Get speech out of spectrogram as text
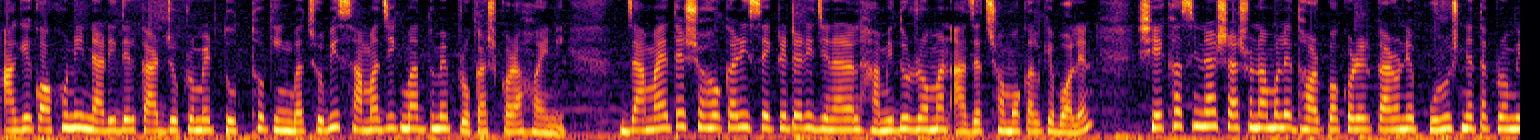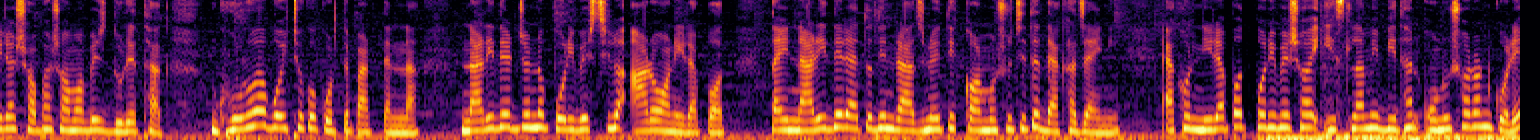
আগে কখনই নারীদের কার্যক্রমের তথ্য কিংবা ছবি সামাজিক মাধ্যমে প্রকাশ করা হয়নি। জামায়াতের সহকারী সেক্রেটারি জেনারেল হামিদুর রহমান আজাদ সমকালকে বলেন, শেখ হাসিনার শাসনামলে ধরপকড়ের কারণে পুরুষ নেতাকর্মীরা সভা সমাবেশ দূরে থাক, ঘরোয়া বৈঠকও করতে পারতেন না। নারীদের জন্য পরিবেশ ছিল আরও অনিরাপদ। তাই নারীদের এতদিন রাজনৈতিক কর্মসূচিতে দেখা যায়নি। এখন নিরাপদ পরিবেশ হয় ইসলামী বিধান অনুসরণ করে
